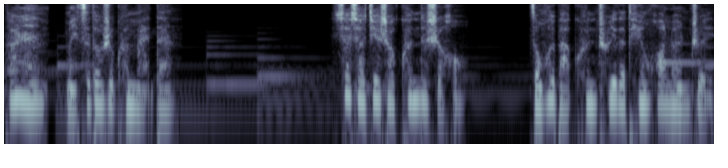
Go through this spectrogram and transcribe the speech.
当然每次都是坤买单。笑笑介绍坤的时候，总会把坤吹得天花乱坠，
